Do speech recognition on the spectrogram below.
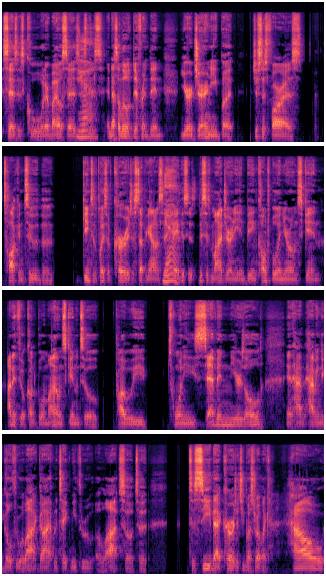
says is cool, what everybody else says Yeah. is this. And that's a little different than your journey, but just as far as talking to the getting to the place of courage and stepping out and saying, Yeah. Hey, this is this is my journey and being comfortable in your own skin. I didn't feel comfortable in my own skin until probably 27 years old and have, having to go through a lot, God having to take me through a lot. So to to see that courage that you muster up, like how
